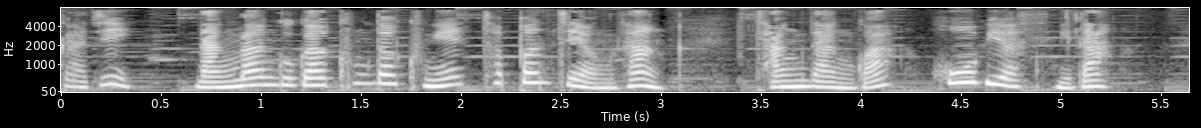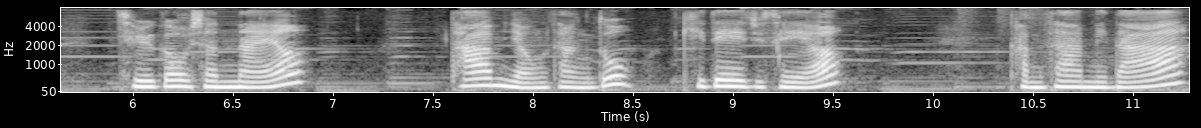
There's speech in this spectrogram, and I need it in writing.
지금까지 낭만구가 쿵덕쿵의 첫 번째 영상 장단과 호흡이었습니다. 즐거우셨나요? 다음 영상도 기대해 주세요. 감사합니다.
